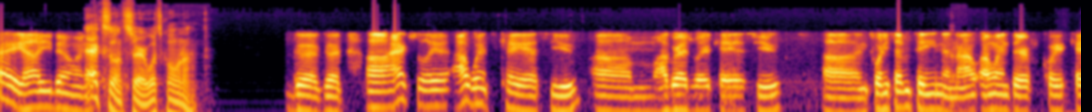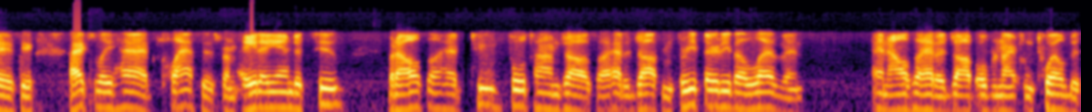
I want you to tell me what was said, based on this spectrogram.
Hey, how you doing? Excellent, sir. What's going on? Good, good. Uh, actually, I went to KSU. Um, I graduated KSU uh, in 2017, and I, I went there for KSU. I actually had classes from 8 a.m. to 2, but I also had two full-time jobs. So I had a job from 3:30 to 11, and I also had a job overnight from 12 to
